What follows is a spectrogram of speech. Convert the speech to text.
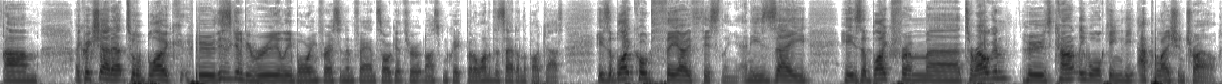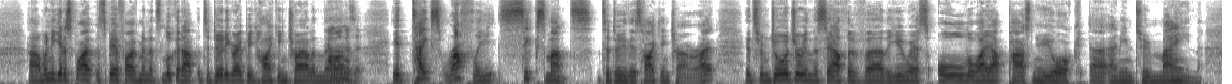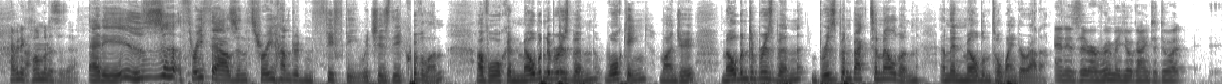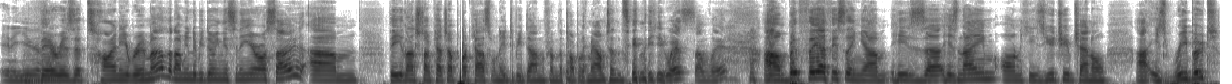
Um, a quick shout out to a bloke who this is going to be really boring for Essendon fans, so I'll get through it nice and quick. But I wanted to say it on the podcast. He's a bloke called Theo Thistling, and he's a he's a bloke from uh, Traralgon who's currently walking the Appalachian Trail. Uh, when you get a, spy, a spare five minutes, look it up. It's a dirty, great big hiking trail in there. How long is it? It takes roughly six months to do this hiking trail, right? It's from Georgia in the south of uh, the US all the way up past New York uh, and into Maine. How many kilometers is that? It is 3,350, which is the equivalent of walking Melbourne to Brisbane, walking, mind you, Melbourne to Brisbane, Brisbane back to Melbourne, and then Melbourne to Wangaratta. And is there a rumor you're going to do it in a year? There is a tiny rumor that I'm going to be doing this in a year or so. Um, the lunchtime catch up podcast will need to be done from the top of mountains in the US somewhere. Um, but Theo Thistling, um, his uh, his name on his YouTube channel uh, is Reboot.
